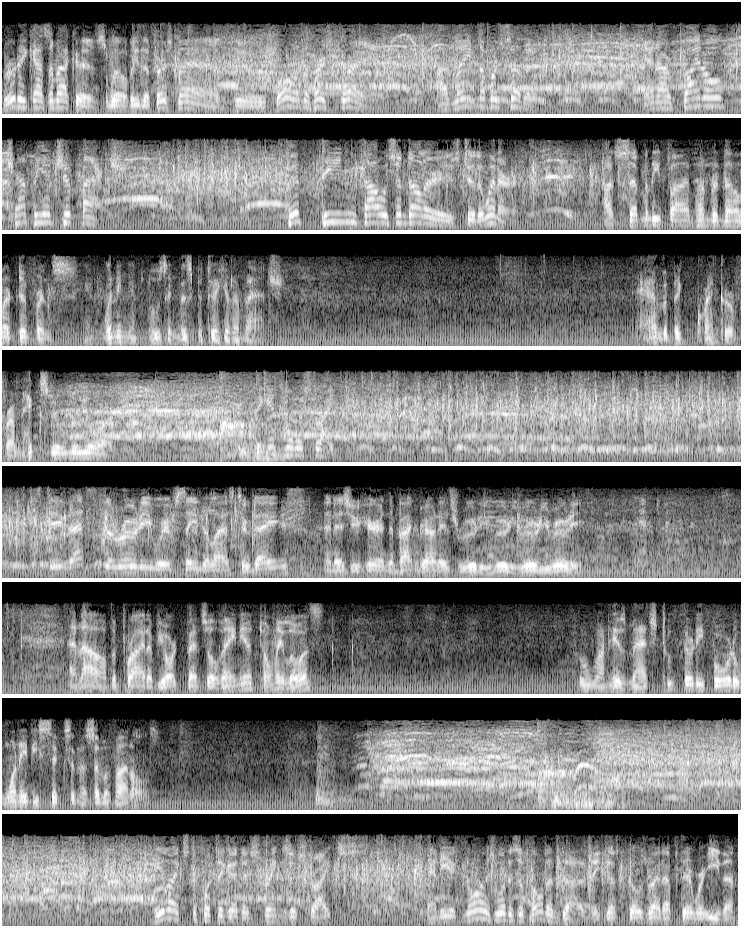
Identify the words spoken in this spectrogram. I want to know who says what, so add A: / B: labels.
A: Rudy Kasimakis will be the first man to bowl in the first frame on lane number seven in our final championship match. $15,000 to the winner. A $7,500 difference in winning and losing this particular match. And the big cranker from Hicksville, New York. Begins with a strike.
B: That's the Rudy we've seen the last two days. And as you hear in the background, it's Rudy, Rudy, Rudy, Rudy.
A: And now the pride of York, Pennsylvania, Tony Lewis, who won his match 234 to 186 in the semifinals. He likes to put together strings of strikes, and he ignores what his opponent does. He just goes right up there, we're even.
